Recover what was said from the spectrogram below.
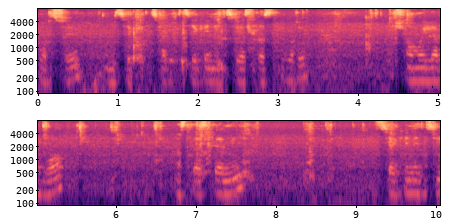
পড়ছে। আমি ছেঁকে ছেঁকে নিচ্ছি আস্তে আস্তে করে। সময় লাগবো। আস্তে আস্তে আমি ছেঁকে নিচ্ছি।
